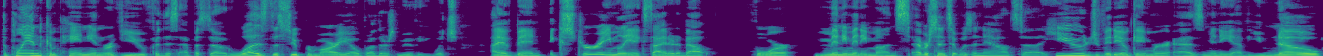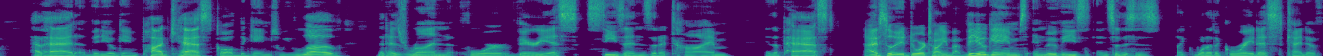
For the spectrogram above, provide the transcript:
The planned companion review for this episode was the Super Mario Brothers movie, which I have been extremely excited about for many, many months, ever since it was announced. A huge video gamer, as many of you know, have had a video game podcast called The Games We Love that has run for various seasons at a time in the past. I absolutely adore talking about video games and movies, and so this is like one of the greatest kind of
